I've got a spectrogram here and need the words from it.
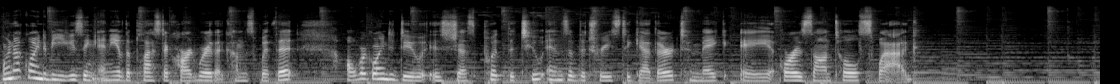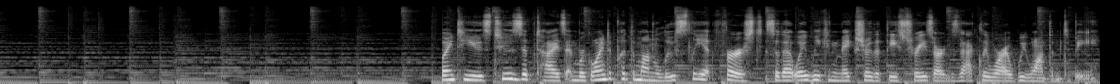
We're not going to be using any of the plastic hardware that comes with it. All we're going to do is just put the two ends of the trees together to make a horizontal swag. going to use two zip ties and we're going to put them on loosely at first so that way we can make sure that these trees are exactly where we want them to be.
